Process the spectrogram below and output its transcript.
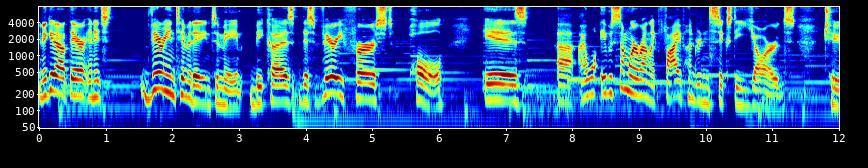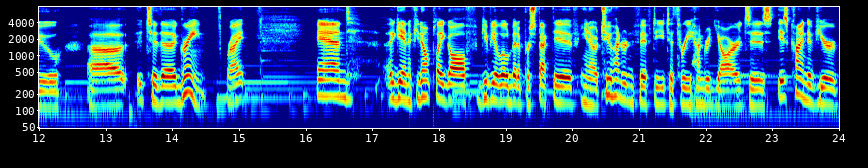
And I get out there, and it's very intimidating to me because this very first hole is, uh, I it was somewhere around like 560 yards to uh, to the green, right? And again, if you don't play golf, give you a little bit of perspective. You know, 250 to 300 yards is is kind of your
